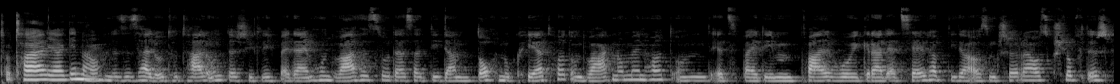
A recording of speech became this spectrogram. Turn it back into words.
Total, ja, genau. Und das ist halt auch total unterschiedlich. Bei deinem Hund war es so, dass er die dann doch noch gehört hat und wahrgenommen hat. Und jetzt bei dem Fall, wo ich gerade erzählt habe, die da aus dem Geschirr rausgeschlupft ist,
